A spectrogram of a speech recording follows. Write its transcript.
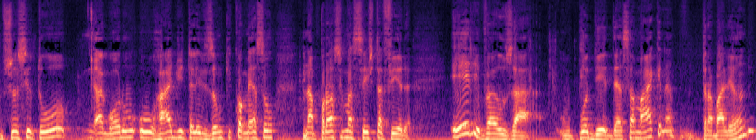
o senhor citou agora o, o rádio e televisão que começam na próxima sexta-feira. Ele vai usar o poder dessa máquina trabalhando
